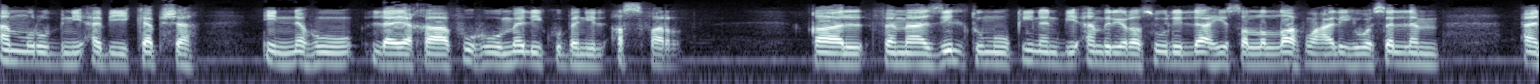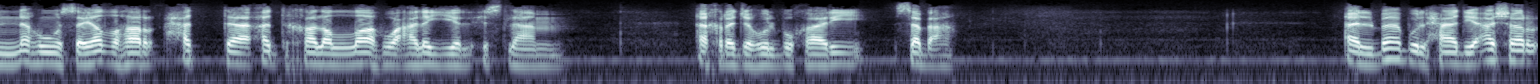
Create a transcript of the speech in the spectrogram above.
أمر بن أبي كبشة إنه ليخافه ملك بني الأصفر. قال فما زلت موقنا بأمر رسول الله صلى الله عليه وسلم أنه سيظهر حتى أدخل الله علي الإسلام. أخرجه البخاري سبعة. الباب الحادي عشر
